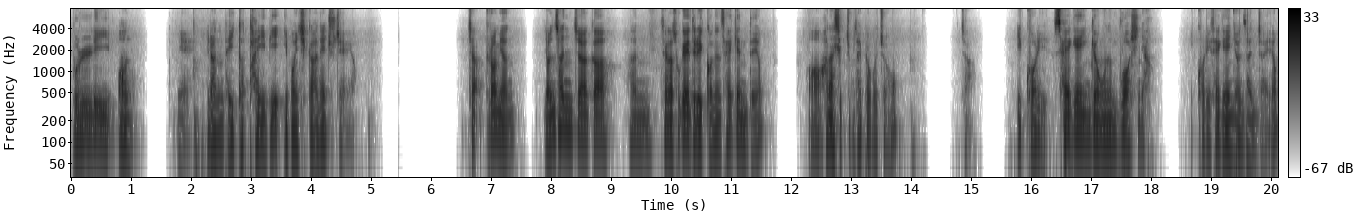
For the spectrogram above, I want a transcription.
Boolean 예, 이라는 데이터 타입이 이번 시간의 주제예요. 자, 그러면 연산자가 한 제가 소개해 드릴 거는 세 개인데요. 어, 하나씩 좀 살펴보죠. 자, 이퀄이 세 개인 경우는 무엇이냐? 이퀄이 세 개인 연산자예요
